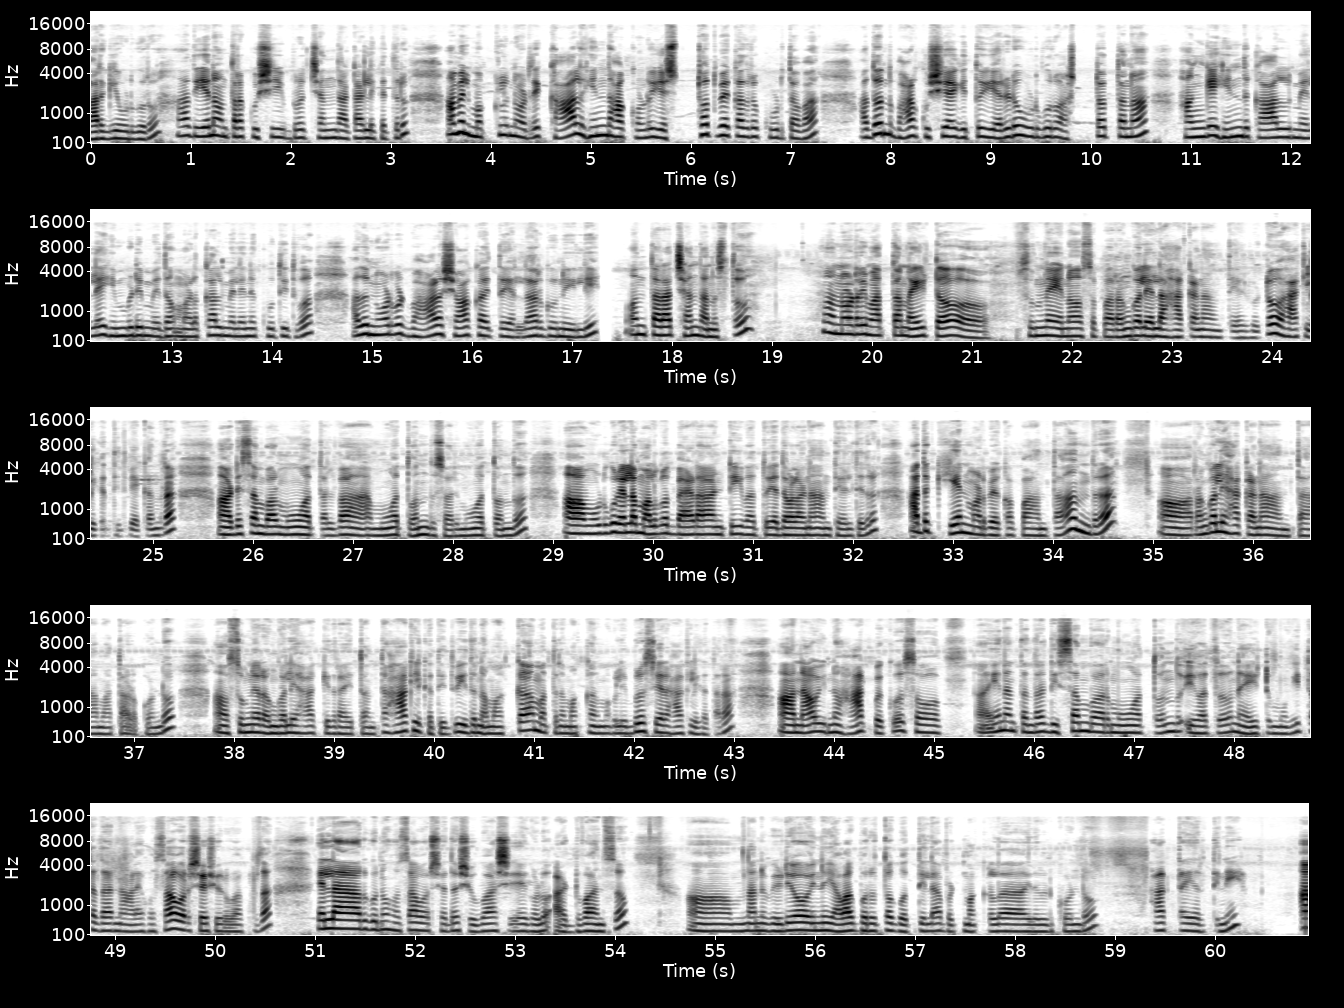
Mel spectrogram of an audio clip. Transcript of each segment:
ವಾರ್ಗಿ ಹುಡುಗರು. ಅದು ಏನೋ ಒಂಥರ ಖುಷಿ ಇಬ್ಬರು ಚಂದ ಆಟ ಆಡ್ಲಿಕ್ಕತ್ತಿರು ಆಮೇಲೆ ಮಕ್ಕಳು ನೋಡ್ರಿ ಕಾಲು ಹಿಂದೆ ಹಾಕ್ಕೊಂಡು ಎಷ್ಟೊತ್ತು ಬೇಕಾದರೂ ಕೂಡ್ತಾವ. ಅದೊಂದು ಭಾಳ ಖುಷಿಯಾಗಿತ್ತು. ಎರಡು ಹುಡುಗರು ಅಷ್ಟೊತ್ತನ ಹಾಗೆ ಹಿಂದೆ ಕಾಲ ಮೇಲೆ ಹಿಂಬಡಿ ಮೇದ, ಮೊಳಕಾಲ ಮೇಲೇ ಕೂತಿದ್ವು. ಅದು ನೋಡ್ಬಿಟ್ಟು ಭಾಳ ಶಾಕ್ ಆಯಿತು ಎಲ್ಲರಿಗೂ ಇಲ್ಲಿ. ಒಂಥರ ಚಂದ ಅನ್ನಿಸ್ತು ಹಾಂ ನೋಡ್ರಿ ಮತ್ತು ನೈಟ್ ಸುಮ್ಮನೆ ಏನೋ ಸ್ವಲ್ಪ ರಂಗೋಲಿ ಎಲ್ಲ ಹಾಕೋಣ ಅಂತ ಹೇಳ್ಬಿಟ್ಟು ಹಾಕ್ಲಿಕ್ಕತ್ತಿದ್ವಿ ಯಾಕಂದ್ರೆ ಡಿಸೆಂಬರ್ ಮೂವತ್ತಲ್ವಾ? ಮೂವತ್ತೊಂದು ಸಾರಿ ಮೂವತ್ತೊಂದು. ಹುಡುಗರೆಲ್ಲ ಮಲಗೋದು ಬೇಡ, ಆಂಟಿ ಇವತ್ತು ಎದ್ದೋಳೋಣ ಅಂತ ಹೇಳ್ತಿದ್ರು. ಅದಕ್ಕೆ ಏನು ಮಾಡಬೇಕಪ್ಪ ಅಂತ ಅಂದ್ರೆ ರಂಗೋಲಿ ಹಾಕೋಣ ಅಂತ ಮಾತಾಡಿಕೊಂಡು ಸುಮ್ಮನೆ ರಂಗೋಲಿ ಹಾಕಿದ್ರಾಯ್ತು ಅಂತ ಹಾಕ್ಲಿಕ್ಕತ್ತಿದ್ವಿ ಇದು ನಮ್ಮ ಅಕ್ಕ ಮತ್ತು ನಮ್ಮ ಅಕ್ಕನ ಮಗಳು ಇಬ್ಬರು ಸೇರಿ ಹಾಕ್ಲಿಕ್ಕತ್ತಾರ ನಾವು ಇನ್ನೂ ಹಾಕಬೇಕು. ಸೊ ಏನಂತಂದ್ರೆ, ಡಿಸೆಂಬರ್ ಮೂವತ್ತೊಂದು ಇವತ್ತು ನೈಟ್ ಮುಗೀತದ. ನಾಳೆ ಹೊಸ ವರ್ಷ ಶುರುವಾಗ್ತದೆ. ಎಲ್ಲರಿಗೂ ಹೊಸ ವರ್ಷದ ಶುಭಾಶಯಗಳು ಅಡ್ವಾನ್ಸು ನಾನು ವಿಡಿಯೋ ಇನ್ನು ಯಾವಾಗ ಬರುತ್ತೋ ಗೊತ್ತಿಲ್ಲ ಬಟ್ ಮಕ್ಕಳ ಇದು ಹಿಡ್ಕೊಂಡು ಹಾಕ್ತಾ ಇರ್ತೀನಿ.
